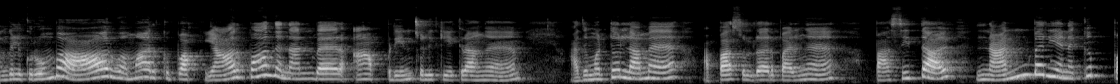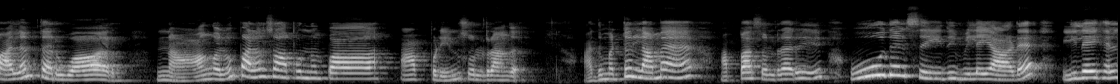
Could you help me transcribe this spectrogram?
எங்களுக்கு ரொம்ப ஆர்வமாக இருக்குப்பா. யாருப்பா அந்த நண்பர்? அப்படின்னு சொல்லி கேட்குறாங்க அது மட்டும் இல்லாமல் அப்பா சொல்கிறாரு பாருங்க பசித்தால் நண்பர் எனக்கு பழம் தருவார். நாங்களும் பழம் சாப்பிட்ணும்ப்பா அப்படின்னு சொல்கிறாங்க அது மட்டும் இல்லாமல் அப்பா சொல்கிறாரு ஊதல் செய்து விளையாட இலைகள்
